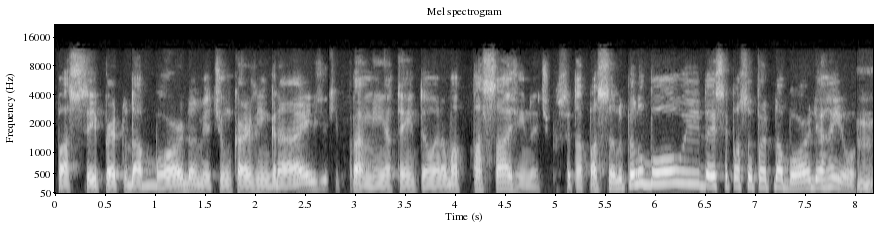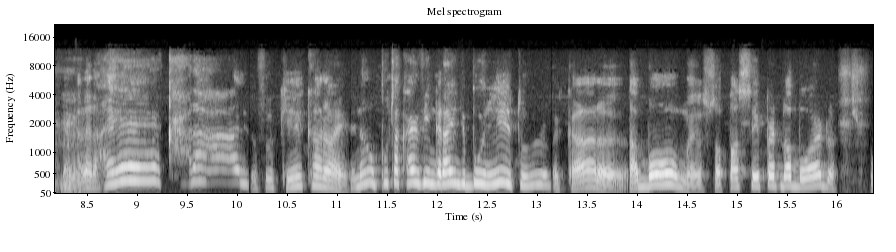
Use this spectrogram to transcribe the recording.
passei perto da borda, meti um carving grind, que para mim até então era uma passagem, né? Tipo, você tá passando pelo bowl e daí você passou perto da borda e arranhou. Uhum. E a galera, é, caralho! Eu falei, o que, caralho? Não, puta carving grind bonito. Falei, Cara, tá bom, mas eu só passei perto da borda. Tipo,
